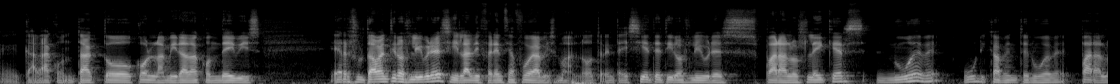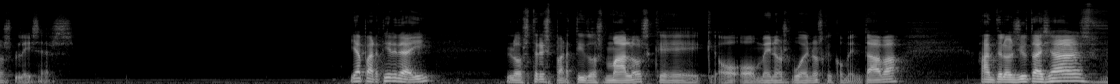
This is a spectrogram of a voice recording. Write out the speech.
eh, cada contacto con la mirada con Davis eh, resultaba en tiros libres y la diferencia fue abismal, ¿no? 37 tiros libres para los Lakers, 9, únicamente 9 para los Blazers. Y a partir de ahí, los tres partidos malos que, o, menos buenos que comentaba. Ante los Utah Jazz,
